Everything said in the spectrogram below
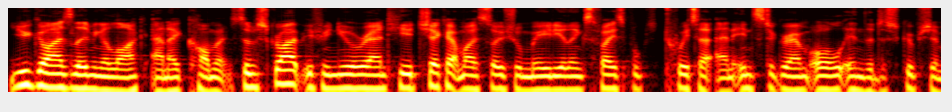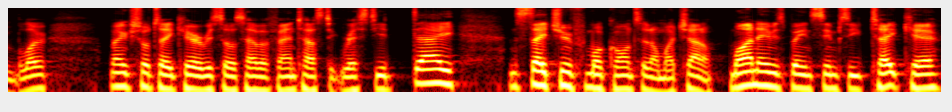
you guys leaving a like and a comment. Subscribe if you're new around here. Check out my social media links Facebook, Twitter, and Instagram, all in the description below. Make sure to take care of yourselves, have a fantastic rest of your day, and stay tuned for more content on my channel. My name is Ben Simpzy. Take care.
